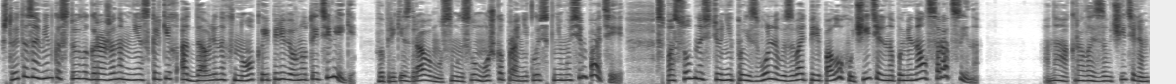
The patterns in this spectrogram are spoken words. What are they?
что эта заминка стоила горожанам нескольких отдавленных ног и перевернутой телеги. Вопреки здравому смыслу, Мошка прониклась к нему симпатией. Способностью непроизвольно вызывать переполох учитель напоминал сарацина. Она кралась за учителем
